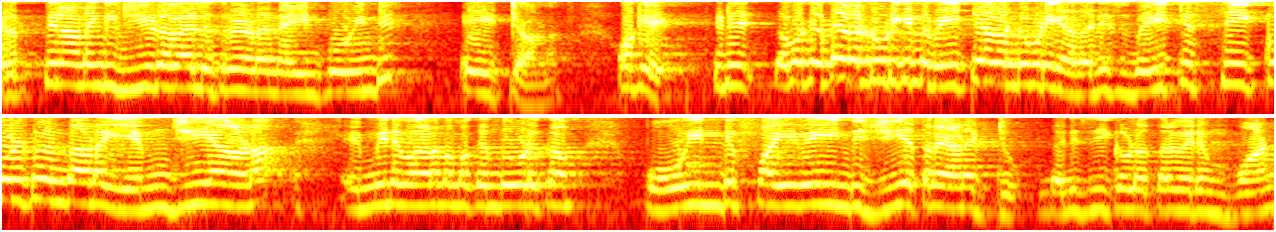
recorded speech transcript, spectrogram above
എർത്തിലാണെങ്കിൽ ജിയുടെ വാല്യൂ എത്രയാണ്? നയൻ പോയിന്റ് എയ്റ്റ് ആണ്. ഓക്കെ ഇനി നമുക്ക് എന്താ കണ്ടുപിടിക്കേണ്ടത്? വെയിറ്റ് കണ്ടുപിടിക്കണം. That is weight is equal to എന്താണ്? എം ജി ആണ്. എമ്മിന് വേറെ നമുക്ക് എന്ത് കൊടുക്കാം? പോയിന്റ് ഫൈവ് ഇന്റു ജി എത്രയാണ്? ടു ദാറ്റ് ഈസ് ഈക്വൽ എത്ര വരും? വൺ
